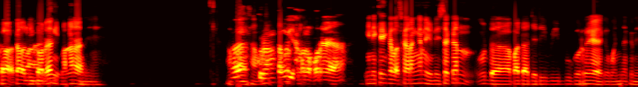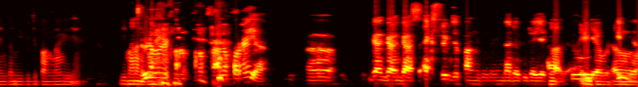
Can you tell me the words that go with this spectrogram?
kalau kalau di Korea gimana nih? Apa eh, kurang tahu ya kalau Korea ini kan kalau sekarang kan Indonesia kan udah pada jadi wibu Korea kebanyakan ya bukan wibu Jepang lagi ya. Gimana Tapi kalau, kalau Korea ya uh, nggak nggak nggak se ekstrim Jepang gitu nggak ada budaya gitu. uh, iya, mungkin oh. ya,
